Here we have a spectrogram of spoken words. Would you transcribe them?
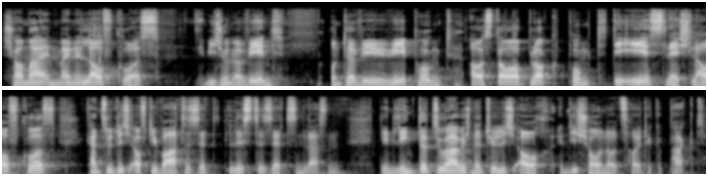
schau mal in meinen Laufkurs. Wie schon erwähnt, unter www.ausdauerblock.de slash Laufkurs kannst du dich auf die Warteliste setzen lassen. Den Link dazu habe ich natürlich auch in die Show Notes heute gepackt.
